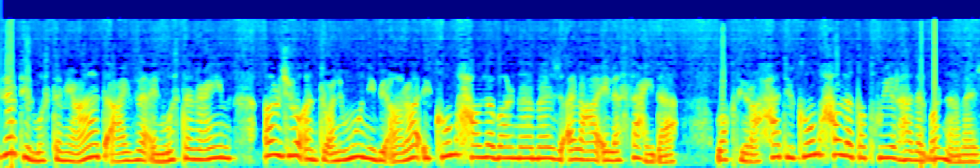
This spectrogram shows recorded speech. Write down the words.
عزيزاتي المستمعات أعزائي المستمعين أرجو أن تعلموني بآرائكم حول برنامج العائلة السعيدة واقتراحاتكم حول تطوير هذا البرنامج.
